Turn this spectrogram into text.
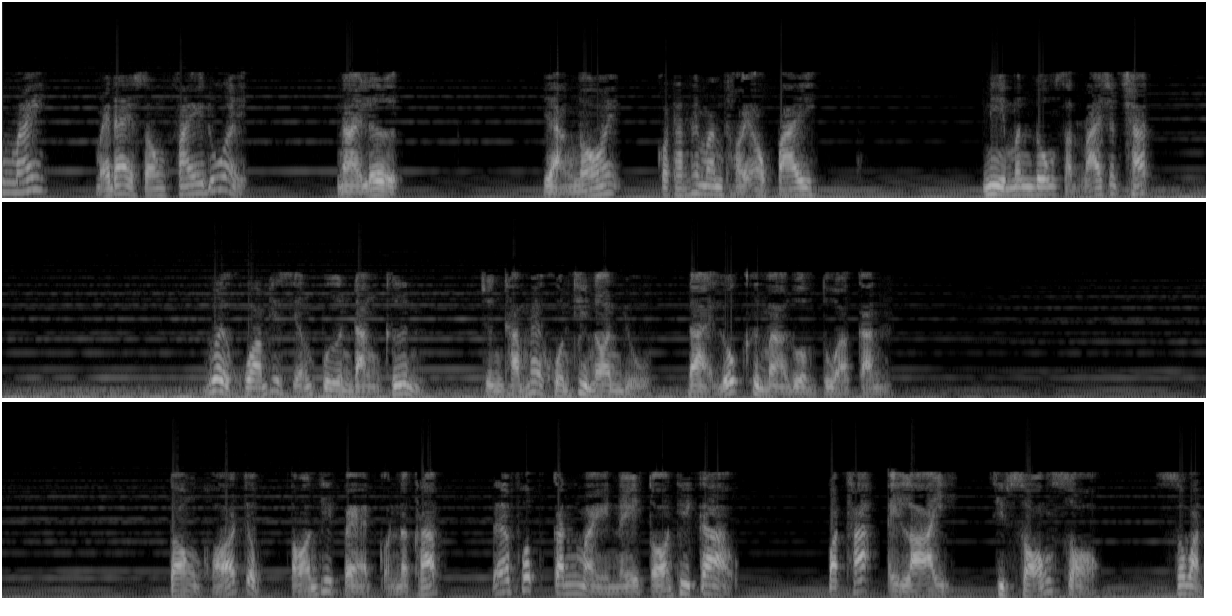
นไหม ไม่ได้ส่องไฟด้วย นายเลิศอย่างน้อยก็ทำให้มันถอยออกไป นี่มันดงสัตว์ร้ายชัดๆ ด้วยความที่เสียงปืนดังขึ้น จึงทำให้คนที่นอนอยู่ได้ลุกขึ้นมารวมตัวกัน ต้องขอจบตอนที่ 8 ก่อนนะครับ แล้วพบกันใหม่ในตอนที่ 9ปะทะไอลาย 12 ศอก สวัส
